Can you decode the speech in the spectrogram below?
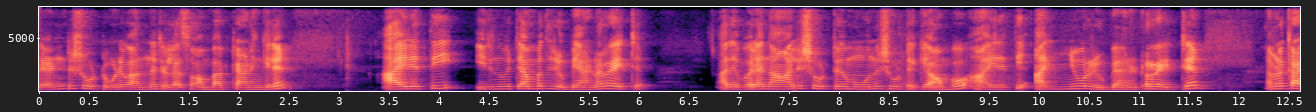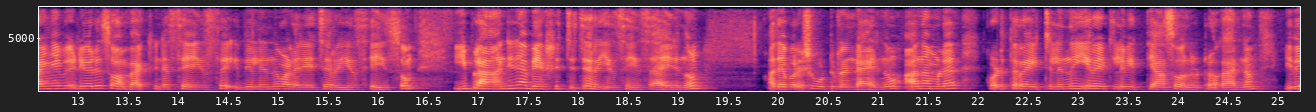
രണ്ട് ഷൂട്ടും കൂടി വന്നിട്ടുള്ള സോംബാക്റ്റ് ആണെങ്കിൽ ആയിരത്തി ഇരുന്നൂറ്റമ്പത് രൂപയാണ് റേറ്റ്. അതേപോലെ നാല് ഷൂട്ട് മൂന്ന് ഷൂട്ടൊക്കെ ആകുമ്പോൾ ആയിരത്തി അഞ്ഞൂറ് രൂപയാണ് കേട്ടോ റേറ്റ്. നമ്മൾ കഴിഞ്ഞ വീഡിയോയിൽ സോംബാക്റ്റിന്റെ സൈസ് ഇതിൽ നിന്ന് വളരെ ചെറിയ സൈസും ഈ പ്ലാന്റിനെ അപേക്ഷിച്ച് ചെറിയ സൈസായിരുന്നു. അതേപോലെ ഷൂട്ടുകളുണ്ടായിരുന്നു. അത് നമ്മൾ കൊടുത്ത റേറ്റിൽ നിന്ന് ഈ റേറ്റിൽ വ്യത്യാസം വന്നു കേട്ടോ. കാരണം ഇത്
